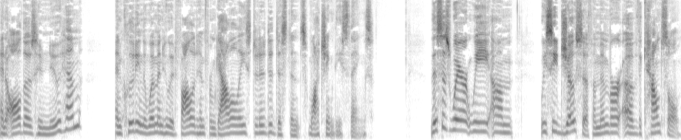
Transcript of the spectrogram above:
And all those who knew him including the women who had followed him from Galilee, stood at a distance watching these things. This is where we um, we see Joseph, a member of the council,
